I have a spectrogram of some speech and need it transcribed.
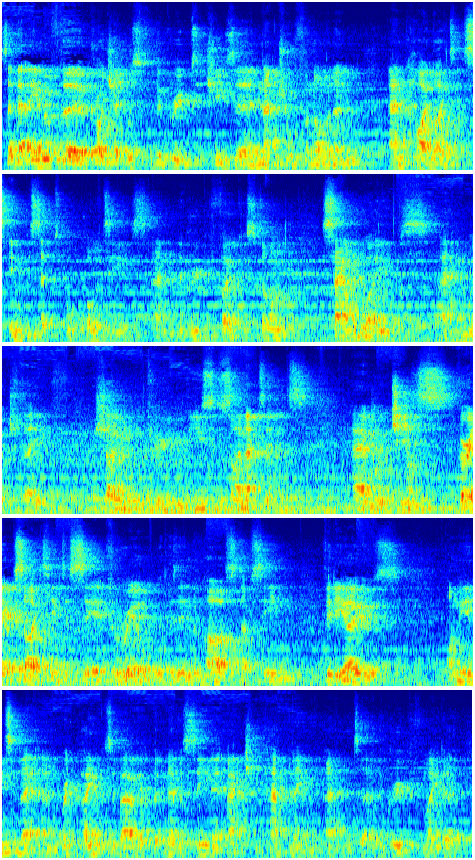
So the aim of the project was for the group to choose a natural phenomenon and highlight its imperceptible qualities and the group have focused on sound waves um, which they've shown through the use of cymatics um, which is very exciting to see it for real because in the past I've seen videos on the internet and read papers about it but never seen it actually happening and uh, the group have made a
